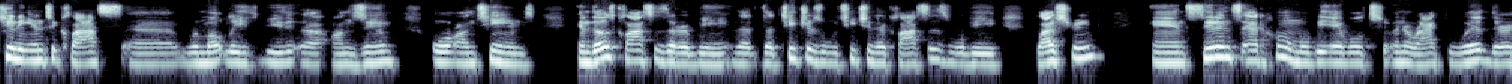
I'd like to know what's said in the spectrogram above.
tuning into class uh, remotely uh, on Zoom or on Teams. And those classes that are being, that the teachers will be teaching their classes will be live streamed and students at home will be able to interact with their,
